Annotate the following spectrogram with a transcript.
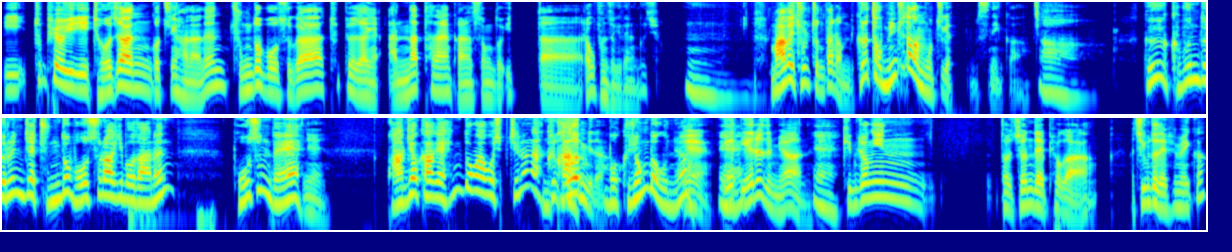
이 투표율이 저조한 것 중에 하나는 중도 보수가 투표장에 안 나타날 가능성도 있다라고 분석이 되는 거죠. 음. 마음에 줄 정당은 없는데 그렇다고 민주당은 못 주겠으니까. 아. 그 그분들은 이제 중도 보수라기보다는 보수인데 예. 과격하게 행동하고 싶지는 않다. 그- 그겁니다. 뭐 그 정도군요. 예. 예. 예 를 들면 예. 김종인 더 전 대표가 지금도 대표입니까?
